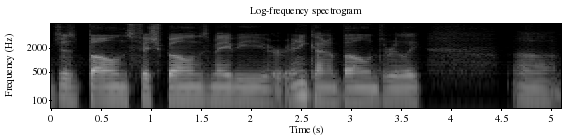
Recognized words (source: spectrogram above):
just bones, fish bones maybe, or any kind of bones really. Um,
